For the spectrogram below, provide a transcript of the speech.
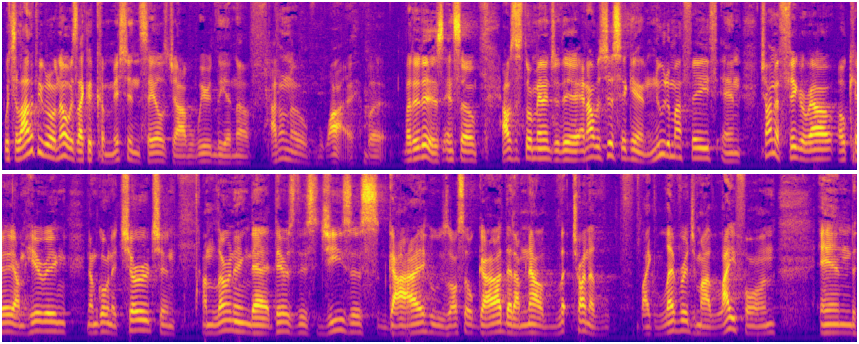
which a lot of people don't know is like a commission sales job, weirdly enough. I don't know why, but, but it is. And so I was a store manager there, and I was just, again, new to my faith and trying to figure out okay, I'm hearing and I'm going to church, and I'm learning that there's this Jesus guy who's also God that I'm now le- trying to like leverage my life on. And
